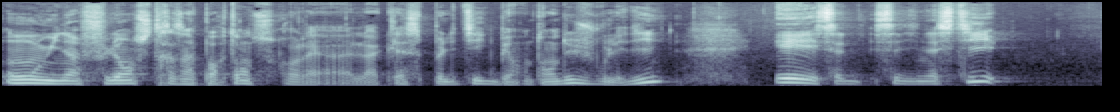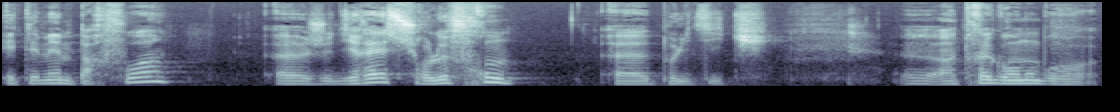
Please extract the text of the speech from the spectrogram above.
ont une influence très importante sur la, la classe politique, bien entendu, je vous l'ai dit, et ces, dynasties étaient même parfois, euh, je dirais, sur le front euh, politique. Euh, un très grand nombre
